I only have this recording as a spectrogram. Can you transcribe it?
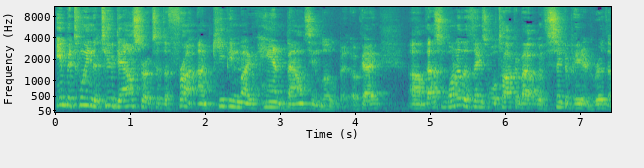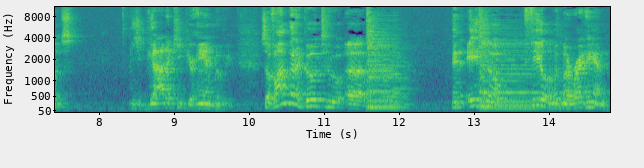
In between the two downstrokes at the front, I'm keeping my hand bouncing a little bit, okay? Um, that's one of the things we'll talk about with syncopated rhythms. You gotta keep your hand moving. So if I'm gonna go to uh, an eighth note field with my right hand,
